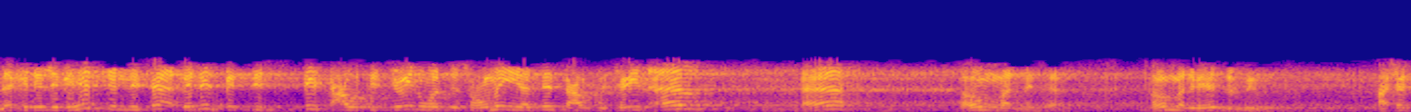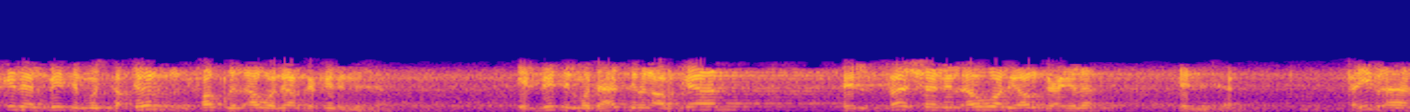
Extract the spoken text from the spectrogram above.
لكن اللي بيهد النساء بنسبة 99 و 999 ألف ها هم النساء. هم اللي بيهدوا البيوت. عشان كده البيت المستقر الفصل الأول يرجع فيه للنساء. البيت المتهدم الأركان الفشل الأول يرجع إلى النساء. فيبقى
